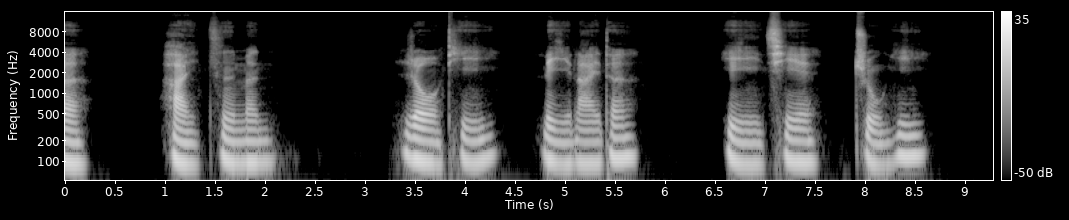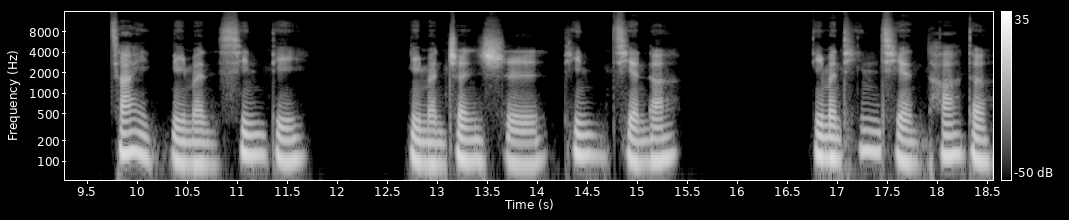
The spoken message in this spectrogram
的孩子们，肉体里来的一切主意，在你们心底，你们真实听见了，你们听见他的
